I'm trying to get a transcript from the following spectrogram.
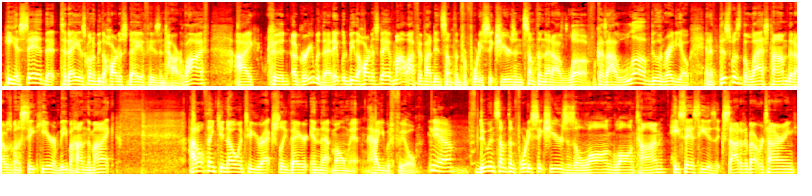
He has said that today is going to be the hardest day of his entire life. I could agree with that. It would be the hardest day of my life if I did something for 46 years and something that I love because I love doing radio. And if this was the last time that I was going to sit here and be behind the mic, I don't think you know until you're actually there in that moment how you would feel yeah doing something 46 years is a long, long time. He says he is excited about retiring.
